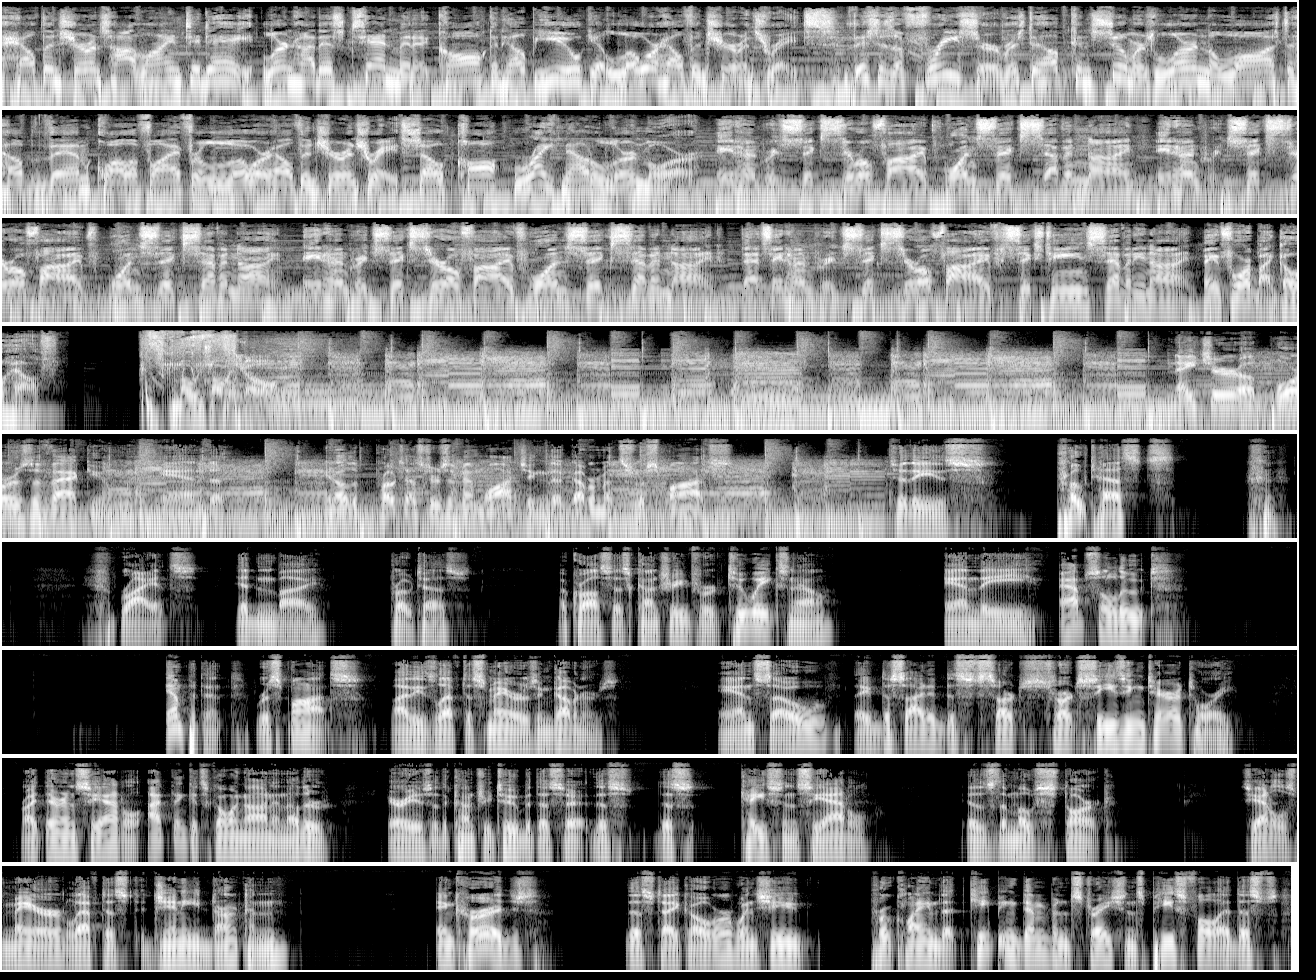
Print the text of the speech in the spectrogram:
Health Insurance Hotline today. Learn how this 10 minute call can help you get lower health insurance rates. This is a free service to help consumers learn the laws to help them qualify for lower health insurance rates. So call right now to learn more. 800 605 1679. 800 605 1679. 800 605 1679. That's 800 605 1679. Paid for by Go Health. Mojo. Nature abhors a vacuum. And, uh, you know, the protesters have been watching the government's response to these protests, riots hidden by protests across this country for two weeks now. And the absolute impotent response by these leftist mayors and governors. And so they've decided to start start seizing territory right there in Seattle. I think it's going on in other areas of the country too, but this uh, this this case in Seattle is the most stark. Seattle's mayor, leftist Jenny Durkan, encouraged this takeover when she proclaimed that keeping demonstrations peaceful at this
